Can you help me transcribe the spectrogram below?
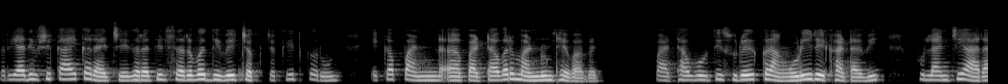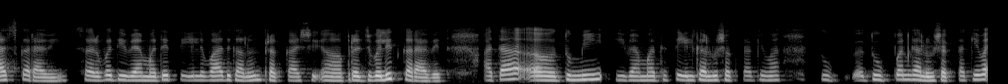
तर या दिवशी काय करायचे? घरातील सर्व दिवे चकचकीत करून एका पांड पाटावर मांडून ठेवावेत. पाठाभोवती सुरेख रांगोळी रेखाटावी. फुलांची आरास करावी. सर्व दिव्यामध्ये तेलवाद घालून प्रकाश प्रज्वलित करावेत. आता तुम्ही दिव्यामध्ये तेल घालू शकता किंवा तूप तूप पण घालू शकता किंवा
